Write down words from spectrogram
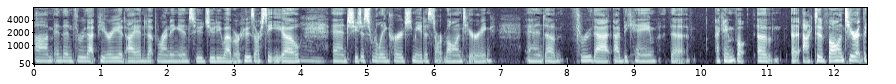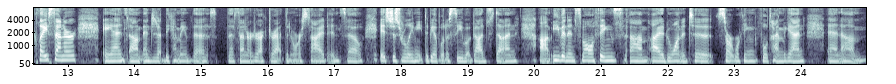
Um, and then through that period, I ended up running into Judy Weber, who's our CEO, mm. and she just really encouraged me to start volunteering. And um, through that, I became the I became an active volunteer at the Clay Center and um, ended up becoming the, the center director at the North Side. And so it's just really neat to be able to see what God's done. Um, even in small things, um, I had wanted to start working full time again. And um,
